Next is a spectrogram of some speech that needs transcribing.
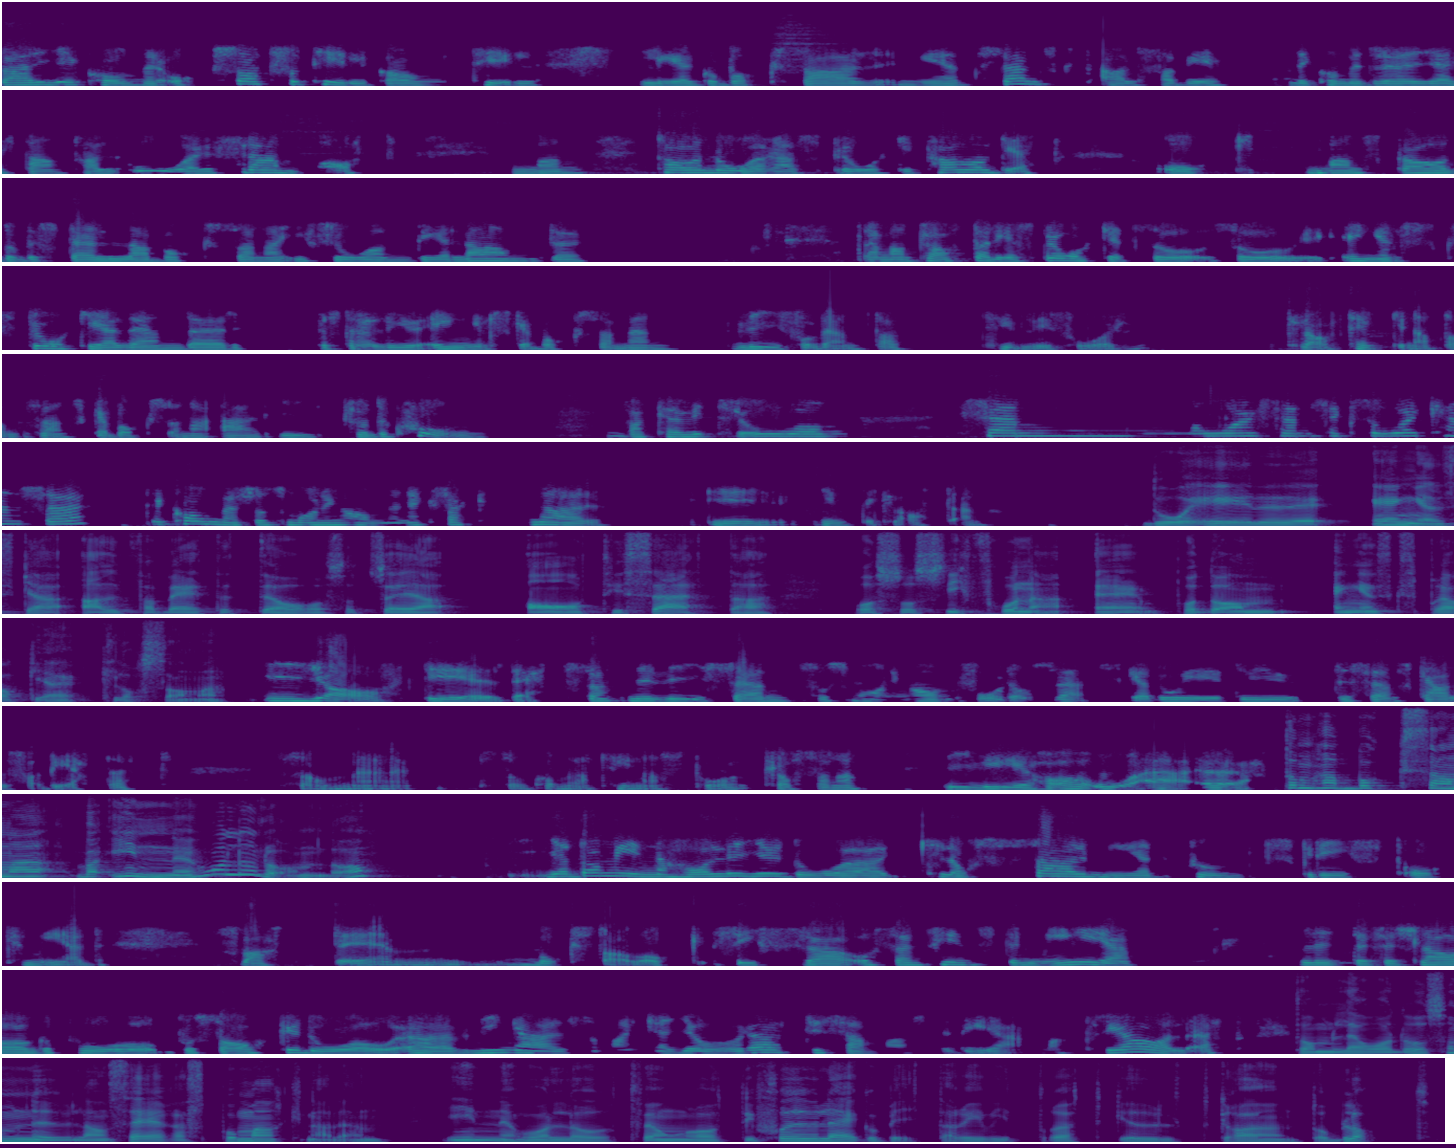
Sverige kommer också att få tillgång till legoboxar med svenskt alfabet. Det kommer dröja ett antal år framåt. Man tar några språk i taget och man ska då beställa boxarna ifrån det land där man pratar det språket. Så, så engelskspråkiga länder beställer ju engelska boxar men vi får vänta till vi får klartecken att de svenska boxarna är i produktion. Vad kan vi tro om fem år, fem, sex år kanske? Det kommer så småningom, men exakt när är inte klart än. Då är det det engelska alfabetet då, så att säga A till Z och så siffrorna eh, på de engelskspråkiga klossarna. Ja, det är rätt. Så att när vi sen så småningom får de svenska, då är det ju det svenska alfabetet som, eh, som kommer att finnas på klossarna. Vi vill ju ha Å, Ä, Ö. De här boxarna, vad innehåller de då? Ja, de innehåller ju då klossar med punktskrift och med svart eh, bokstav och siffra och sen finns det med lite förslag på, på saker då och övningar som man kan göra tillsammans med det materialet. De lådor som nu lanseras på marknaden innehåller 287 legobitar i vitt, rött, gult, grönt och blått.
